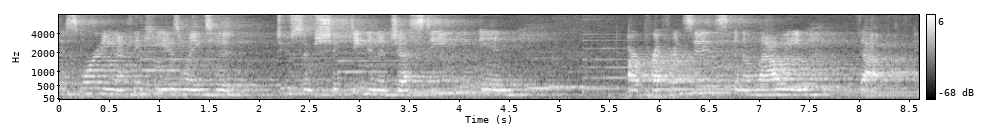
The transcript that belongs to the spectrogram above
this morning, I think He is wanting to do some shifting and adjusting in our preferences and allowing that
